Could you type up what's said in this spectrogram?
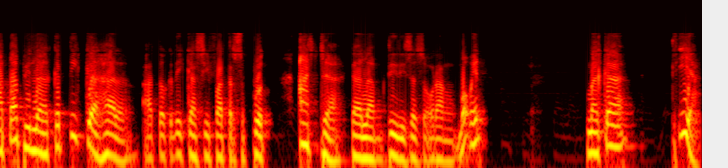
Apabila ketiga hal atau ketiga sifat tersebut ada dalam diri seseorang mukmin, maka ia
